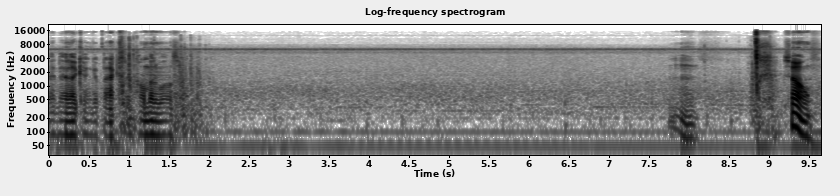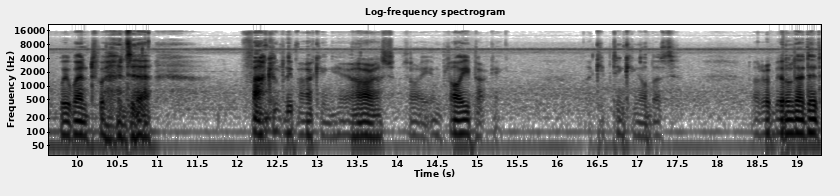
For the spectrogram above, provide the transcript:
And then I can get back to the Commonwealth. Hmm. So, we went with uh, faculty parking here, or s- sorry, employee parking. I keep thinking of that other build I did.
